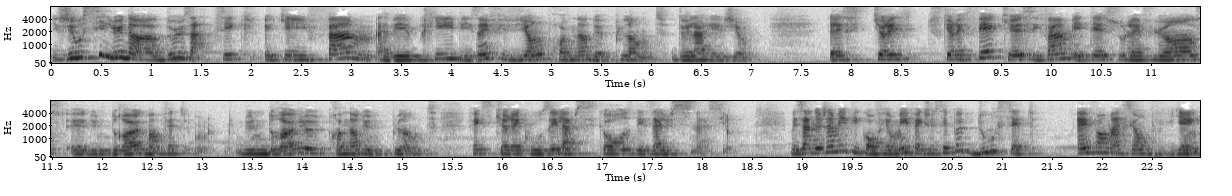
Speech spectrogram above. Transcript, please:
J'ai aussi lu dans deux articles que les femmes avaient pris des infusions provenant de plantes de la région. Euh, ce, qui aurait, fait que ces femmes étaient sous l'influence euh, d'une drogue, ben, en fait, d'une drogue provenant d'une plante. Fait que ce qui aurait causé la psychose des hallucinations. Mais ça n'a jamais été confirmé, fait que je sais pas d'où cette information vient.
